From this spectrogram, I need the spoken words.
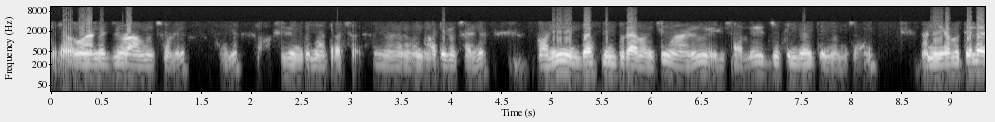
र उहाँलाई ज्वरो आउनु छोड्यो होइन। अक्सिजनको मात्रा घटेको छैन। भने दस दिन पुरा भएपछि उहाँहरू एक हिसाबले जोखिम रहित हुनुहुन्छ है अनि अब त्यसलाई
